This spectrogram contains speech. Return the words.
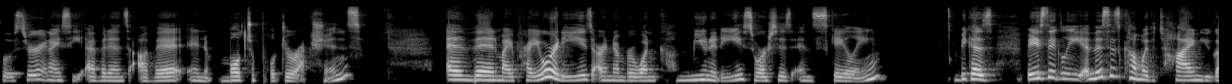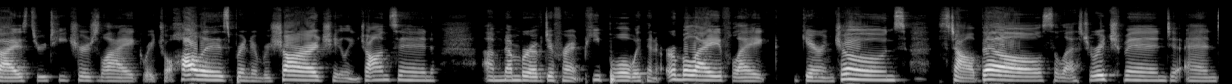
closer and I see evidence of it in multiple directions. And then my priorities are number one, community, sources, and scaling. Because basically, and this has come with time, you guys, through teachers like Rachel Hollis, Brendon Burchard, Chalene Johnson, a number of different people within Herbalife like Garen Jones, Style Bell, Celeste Richmond, and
